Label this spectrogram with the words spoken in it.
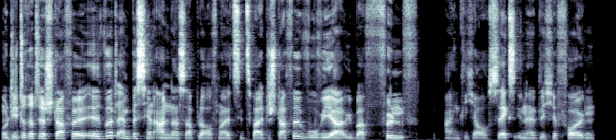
Und die dritte Staffel wird ein bisschen anders ablaufen als die zweite Staffel, wo wir ja über fünf, eigentlich auch sechs inhaltliche Folgen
